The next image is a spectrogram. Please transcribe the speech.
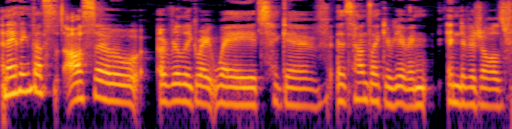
And I think that's also a really great way to give, it sounds like you're giving individuals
